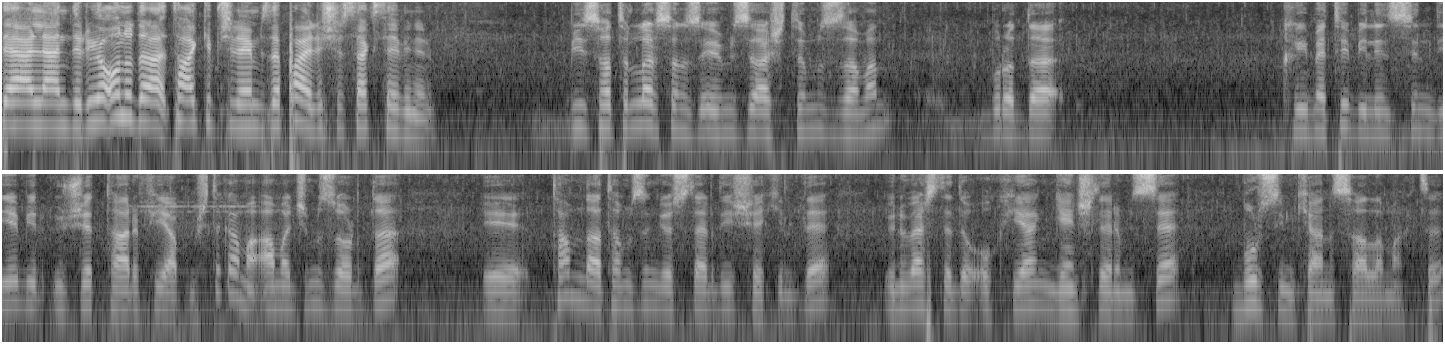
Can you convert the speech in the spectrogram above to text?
değerlendiriyor. Onu da takipçilerimizle paylaşırsak sevinirim. Biz hatırlarsanız evimizi açtığımız zaman burada kıymeti bilinsin diye bir ücret tarifi yapmıştık ama amacımız orada e, tam da atamızın gösterdiği şekilde üniversitede okuyan gençlerimize burs imkanı sağlamaktı.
